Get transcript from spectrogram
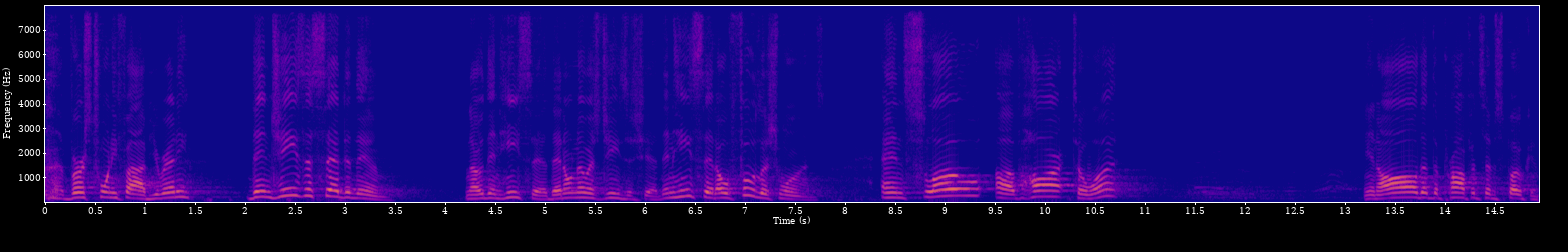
Verse 25, you ready? Then Jesus said to them, No, then he said, they don't know it's Jesus yet. Then he said, Oh, foolish ones, and slow of heart to what? In all that the prophets have spoken.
